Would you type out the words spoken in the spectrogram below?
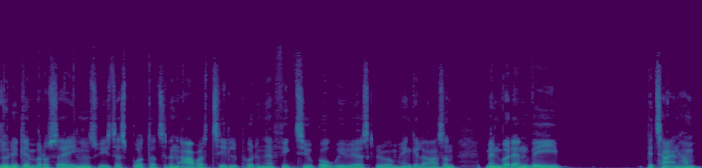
Nu er det glemt, hvad du sagde indledningsvis, der spurgte dig til den arbejdstitel på den her fiktive bog, vi er ved at skrive om Henke Larsen. Men hvordan vil I betegne ham?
